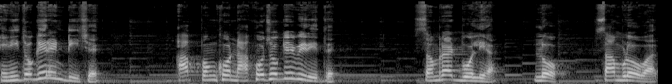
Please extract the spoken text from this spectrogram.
એની તો ગેરંટી છે. આપ પંખો નાખો છો કેવી રીતે? સમ્રાટ બોલ્યા, લો, સાંભળો વાત.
